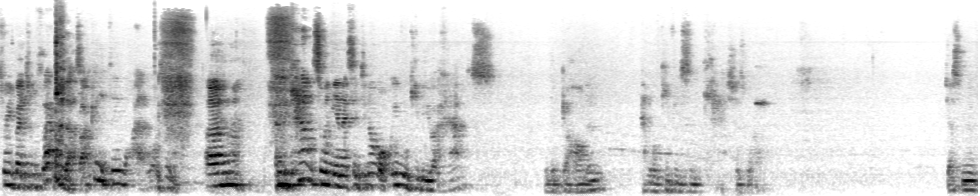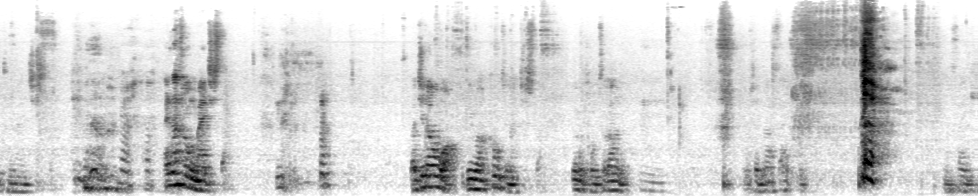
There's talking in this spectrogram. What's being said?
three-bedroom flat with us. I couldn't think why that was. Um, and the council in the end, they said, you know what, we will give you a house the garden, and we'll give you some cash as well. Just move to Manchester. and that's wrong, Manchester. but you know what? We weren't called to Manchester. We were called to London. Mm. I said, no, thank you. no, thank you.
